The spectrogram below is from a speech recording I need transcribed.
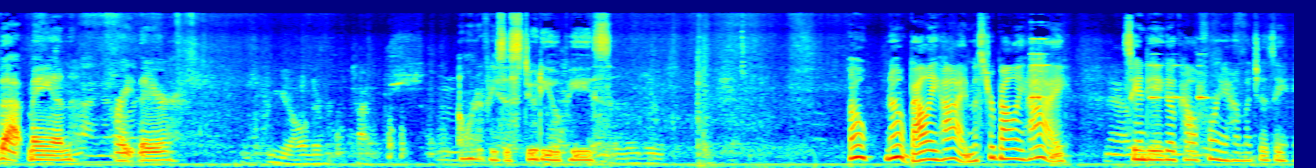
That man right there. I wonder if he's a studio piece. Oh, no, Bali Hai. Mr. Bali Hai. San Diego, California. How much is he?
